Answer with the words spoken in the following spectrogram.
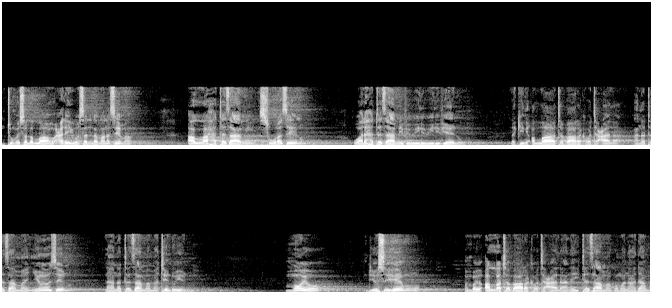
نتوم صلى الله عليه وسلم أنا سيما الله حتزامي سورة زين ولا حتزامي في ويلي ويلي فينو. لكن الله تبارك وتعالى أنا تزامي نيو زين أنا تزامى ما yenu moyo ndiyo sehemu ambayo Allah tabaraka wa taala anaitazama kwa mwanadamu.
